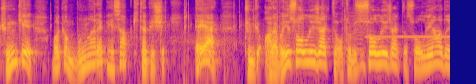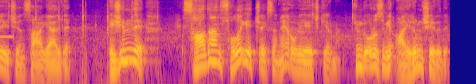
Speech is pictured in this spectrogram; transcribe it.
Çünkü bakın bunlar hep hesap kitap işi. Eğer çünkü arabayı sollayacaktı, otobüsü sollayacaktı. Sollayamadığı için sağa geldi. E şimdi sağdan sola geçeceksen eğer oraya hiç girme. Çünkü orası bir ayrım şeridi.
